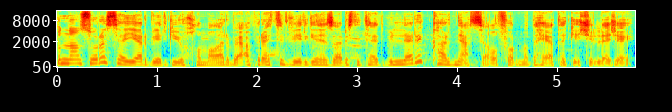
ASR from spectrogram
Bundan sonra səyyar vergi yoxlamaları və operativ vergi nəzarəti tədbirləri koordinasiyalı formada həyata keçiriləcək.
